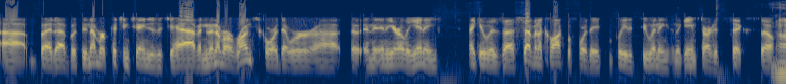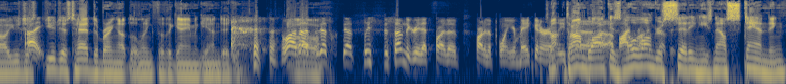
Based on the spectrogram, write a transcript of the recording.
uh, but uh, but the number of pitching changes that you have, and the number of runs scored that were uh, in, in the early innings, think it was uh, seven o'clock before they completed two innings, and the game started at six. So, oh, you just I, you just had to bring up the length of the game again, did you? well, oh. that's, that's, that's, at least to some degree, that's part of the part of the point you're making. Or Tom, at least, Tom Block is no longer sitting; he's now standing.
